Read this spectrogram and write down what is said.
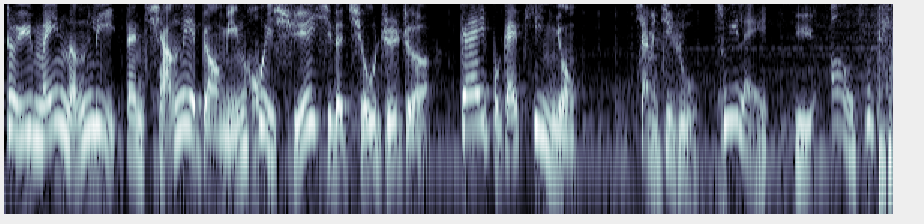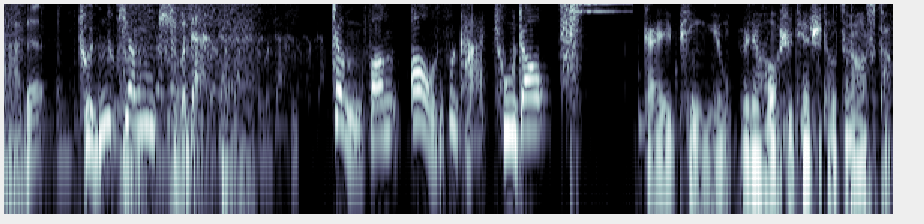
对于没能力但强烈表明会学习的求职者，该不该聘用？下面进入崔磊与奥斯卡的唇枪舌战。正方奥斯卡出招，该聘用。大家好，我是天使投资人奥斯卡。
